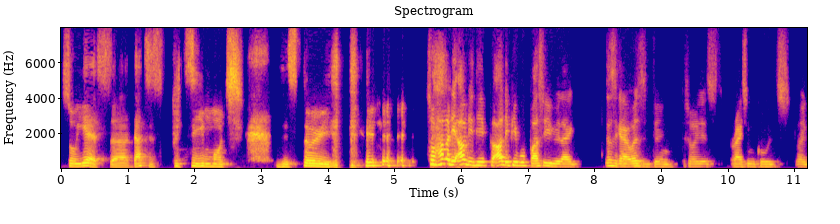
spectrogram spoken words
So yes, uh, that is pretty much the story. So how did how did he, how did people perceive you like this guy was doing so he's writing codes like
